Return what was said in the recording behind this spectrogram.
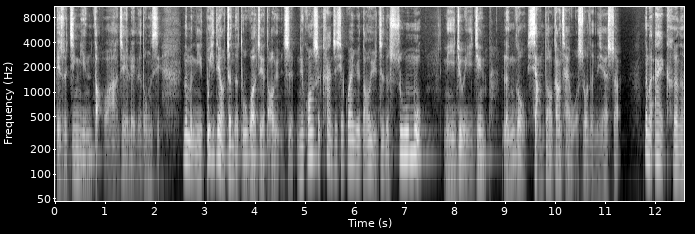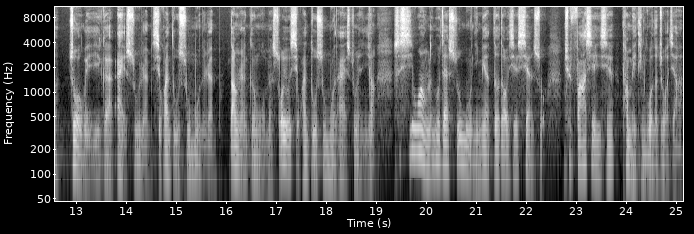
比如说金银岛啊这一类的东西。那么你不一定要真的读过这些岛屿志，你光是看这些关于岛屿志的书目，你就已经能够想到刚才我说的那些事儿。那么艾科呢，作为一个爱书人，喜欢读书目的人，当然跟我们所有喜欢读书目的爱书人一样，是希望能够在书目里面得到一些线索，去发现一些他没听过的作家。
